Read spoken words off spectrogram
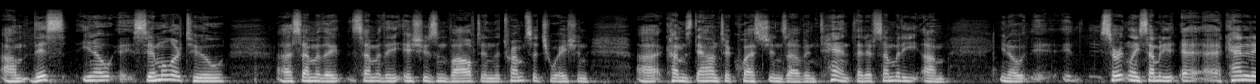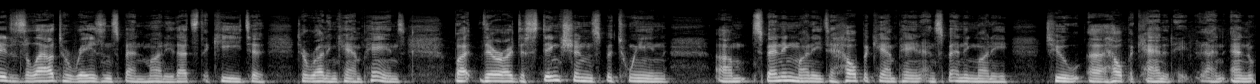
Um, this, you know, similar to uh, some of the some of the issues involved in the Trump situation, uh, comes down to questions of intent. That if somebody um, you know, it, it, certainly somebody a, a, candidate is allowed to raise and spend money. That's the key to to running campaigns. But there are distinctions between um, spending money to help a campaign and spending money to uh, help a candidate. And and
